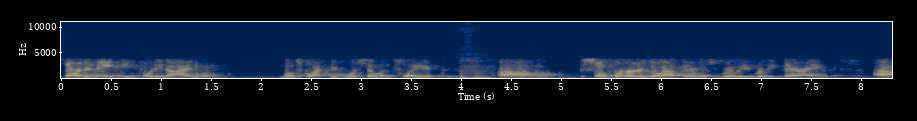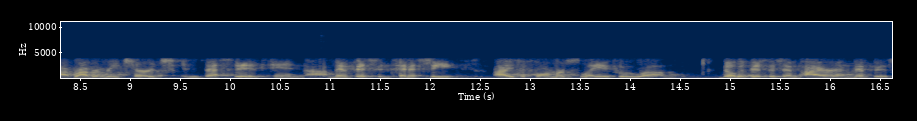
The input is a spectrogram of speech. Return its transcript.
started in 1849 when most black people were still enslaved. Mm-hmm. Um, so for her to go out there was really, really daring. Uh, Robert Reed Church invested in uh, Memphis and Tennessee. Uh, he's a former slave who um, built a business empire in Memphis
